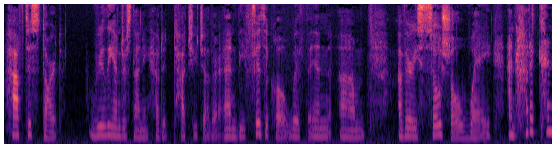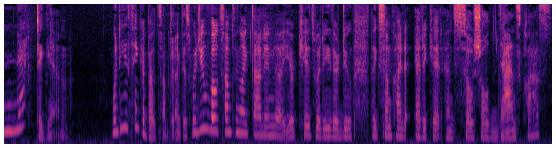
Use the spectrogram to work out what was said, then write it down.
have to start really understanding how to touch each other and be physical within um, a very social way and how to connect again. What do you think about something like this? Would you vote something like that in? Uh, your kids would either do like some kind of etiquette and social dance class?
